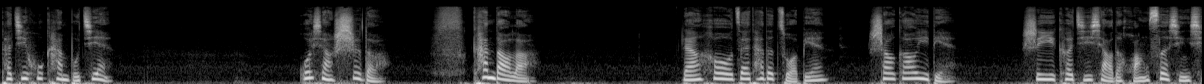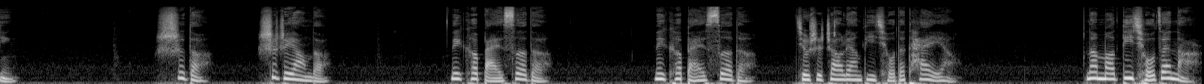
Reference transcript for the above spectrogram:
它几乎看不见。我想是的，看到了。然后在它的左边，稍高一点，是一颗极小的黄色星星。是的，是这样的。那颗白色的，那颗白色的，就是照亮地球的太阳。那么地球在哪儿？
